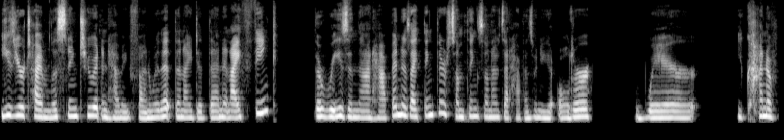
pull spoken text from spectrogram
easier time listening to it and having fun with it than I did then. And I think the reason that happened is I think there's something sometimes that happens when you get older where you kind of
